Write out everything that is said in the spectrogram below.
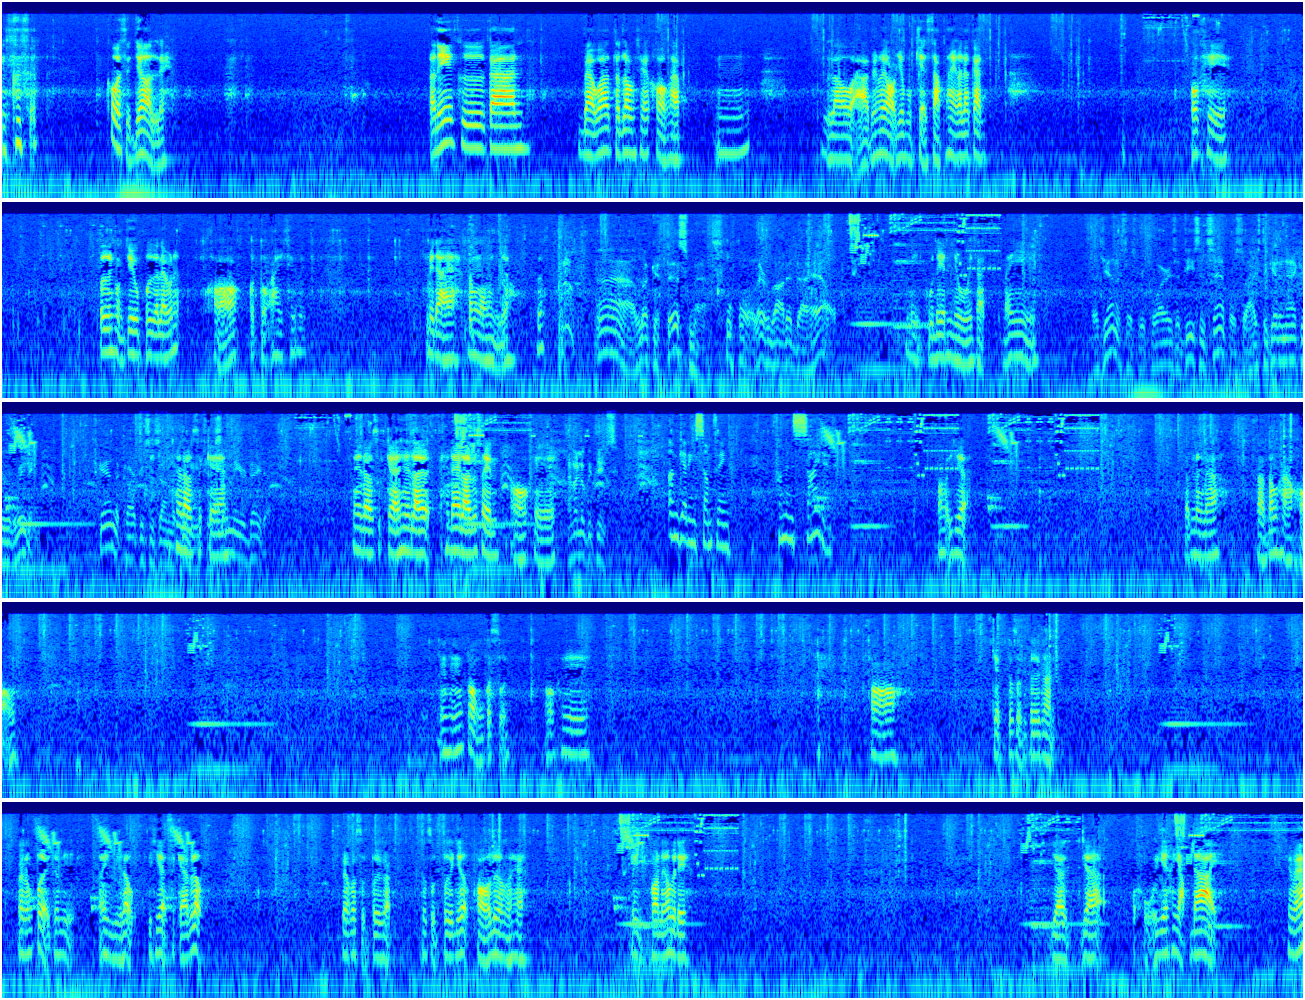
โคตรสุดยอดเลย อันนี้คือการแบบว่าทดลองใช้ของครับ เราอ่านไม่ค่อยออกเดี๋ยวผมเขียนสับให้ก็แล้วกัน โอเค ปืนของจิวปืนอะไรวะเนี่ย ขอกดตัวไอใช่ไหม ไม่ได้อะต้องลงอย่างเดียว Ah, look at this mess. Oh, they're rotted to hell. นี่กูเล่นอยู่ไอ้สัตว์นี่ A Genesis requires a decent sample size to get an accurate reading. Scan the carcasses on the Hello, page and scan. send me your data. ให้เราสแกนให้ร้อยให้ได้ร้อยเปอร์เซ็นต์โอเค Have a look at this. I'm getting something from inside it. เอาไอ้เหี้ย แป๊บหนึงนะ เราต้องหาของอือหือกล่องกระสุน โอเค อ๋อ เก็บกระสุนปืนก่อนมันต้องเปิดจ้านี่ไอ้ยมีแล้วไอ้เหี้ยสแกนไปแล้วไปเอากระสุนปืนก่อนกระสุนปืนเยอะพอเรื่องเลยฮะ นี่พอเนื้อไปดิอย่าอย่าโอ้โหเหี้ยขยับได้ ใช่ไหม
